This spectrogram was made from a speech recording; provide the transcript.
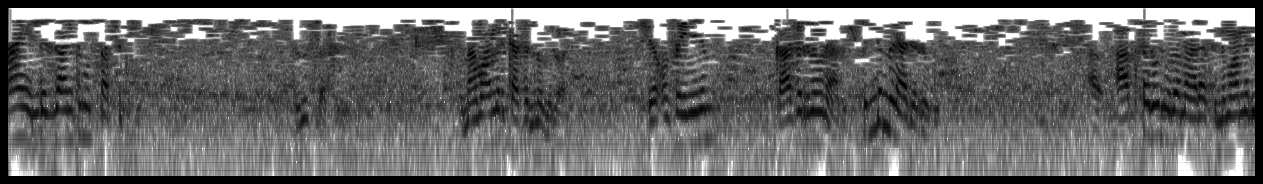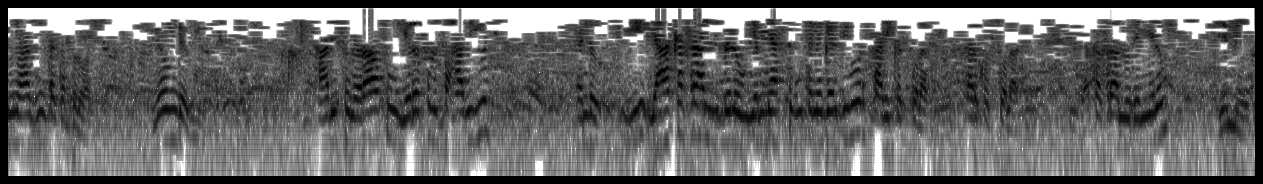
አይ እንደዛ እንትን ውስጥ አትግቡ። ውስጥ አትግቡ። ኢማም አህመድ ካፍር ነው ብለዋል። ሼክ ሁሰይንም ካፍር ነው ናሉ ስንት ምን ያደረጉት? አክሰሩ ዑለማ ራስ ብን ሐዝም ተቀብለዋል። ነውም ደግሞ ሐዲሱን ራሱ የረሱል ሰሃቢዎች እንደው ያከፍራል ብለው የሚያስቡት ነገር ቢኖር ታሪክ ሶላት ነው። ታሪክ ሶላት ያከፍራል ወደሚለው የሚሄዱ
